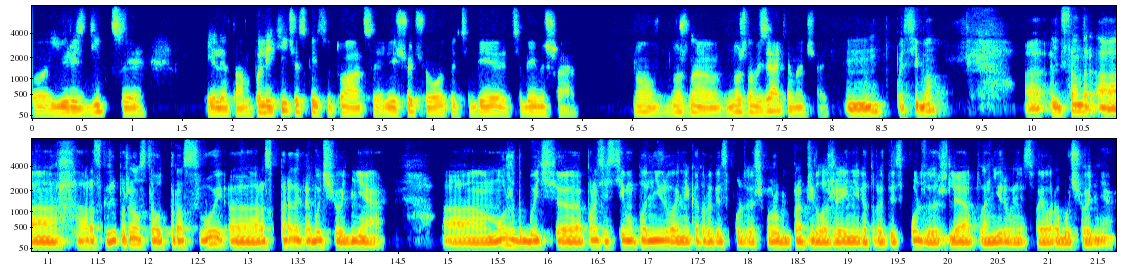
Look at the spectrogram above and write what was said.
э, юрисдикции или там политической ситуации или еще чего-то тебе, тебе мешают. Ну, нужно, нужно взять и начать. Mm-hmm, спасибо. А, Александр, а расскажи, пожалуйста, вот про свой распорядок рабочего дня. А, может быть, э, про систему планирования, которую ты используешь, может быть, про приложение, которое ты используешь для планирования своего рабочего дня.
